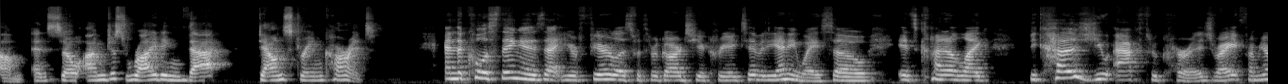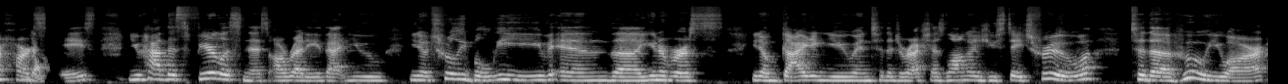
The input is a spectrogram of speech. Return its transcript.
come. And so I'm just riding that downstream current and the coolest thing is that you're fearless with regard to your creativity anyway. So it's kind of like because you act through courage right from your heart yeah. space you have this fearlessness already that you you know truly believe in the universe you know guiding you into the direction as long as you stay true to the who you are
